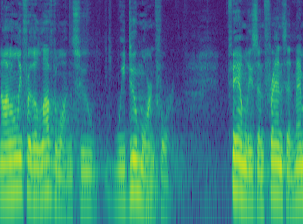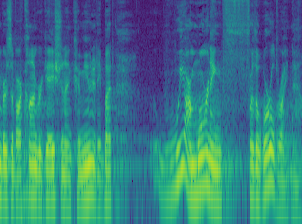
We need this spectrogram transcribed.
not only for the loved ones who we do mourn for, families and friends and members of our congregation and community, but we are mourning for the world right now.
